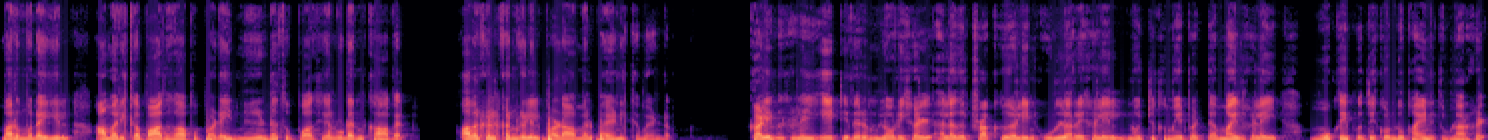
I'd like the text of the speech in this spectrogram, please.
மறுமுறையில் அமெரிக்க பாதுகாப்பு படை நீண்ட துப்பாக்கிகளுடன் காவல். அவர்கள் கண்களில் படாமல் பயணிக்க வேண்டும். கழிவுகளை ஏற்றி வரும் லாரிகள் அல்லது ட்ரக்குகளின் உள்ளறைகளில் நூற்றுக்கும் மேற்பட்ட மைல்களை மூக்கை பொத்திக்கொண்டு பயணித்துள்ளார்கள்.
